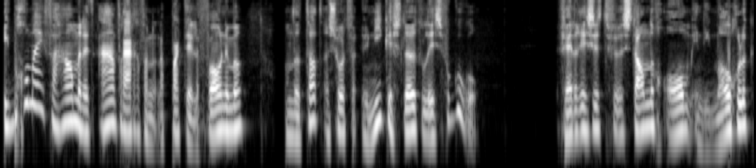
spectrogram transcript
Ik begon mijn verhaal met het aanvragen van een apart telefoonnummer, omdat dat een soort van unieke sleutel is voor Google. Verder is het verstandig om, indien mogelijk,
